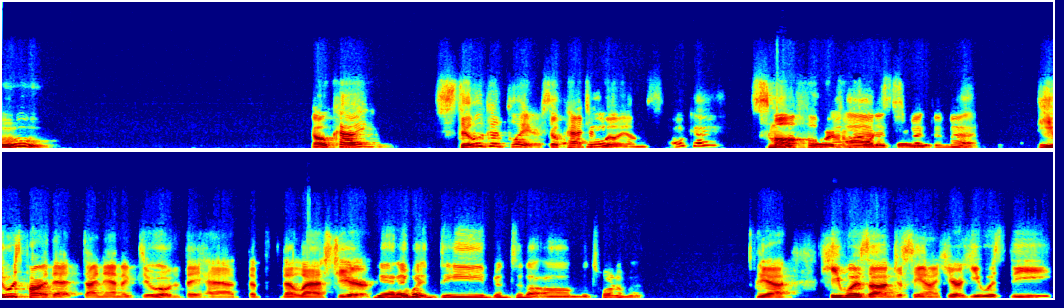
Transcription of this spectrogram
Ooh. Okay. Oh, Still a good player. So Patrick Okay. Williams, okay. small forward from Florida State. expecting that. He was part of that dynamic duo that they had that, that last year. Yeah, they went deep into the um the tournament. Yeah. He was um just seeing on here, he was the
